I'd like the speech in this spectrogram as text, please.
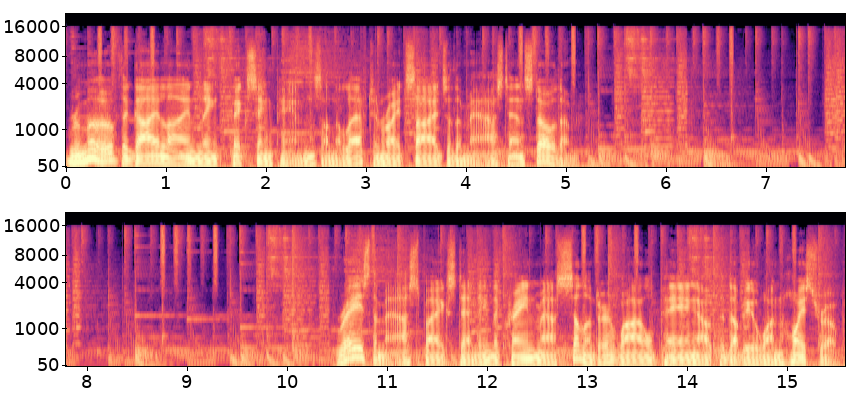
Remove the guy line link fixing pins on the left and right sides of the mast and stow them. Raise the mast by extending the crane mast cylinder while paying out the W1 hoist rope.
